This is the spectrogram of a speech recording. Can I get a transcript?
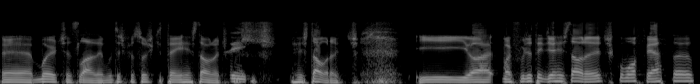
é, merchants lá, né? Muitas pessoas que têm restaurante, restaurantes. E o iFood atendia restaurantes com uma oferta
